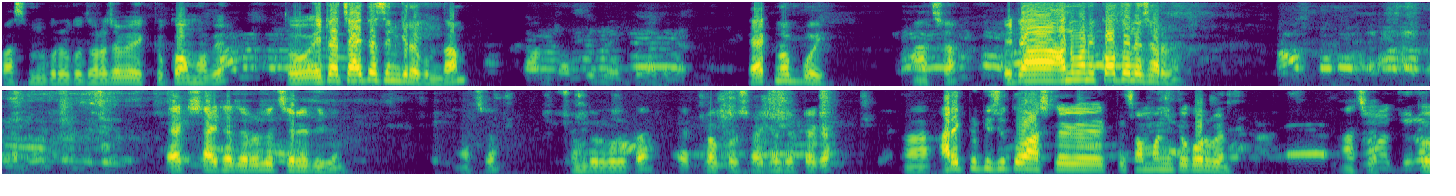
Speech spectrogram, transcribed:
পাঁচ মন করে ধরা যাবে একটু কম হবে। তো এটা চাইতেছেন কীরকম দাম। এক নব্বই। আচ্ছা এটা আনুমানিক কত হলে ছাড়বেন? এক ষাট হাজার হলে ছেড়ে দিবেন। আচ্ছা সুন্দর গরুটা এক লক্ষ ষাট হাজার টাকা। আরেকটু কিছু তো আসলে একটু সম্মানিত করবেন। আচ্ছা তো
